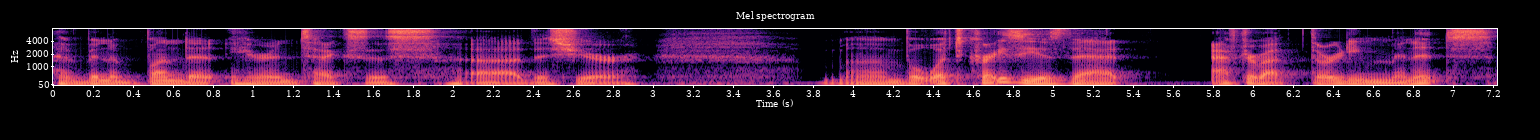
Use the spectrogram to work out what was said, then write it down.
have been abundant here in Texas uh, this year. Um, but what's crazy is that after about 30 minutes,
